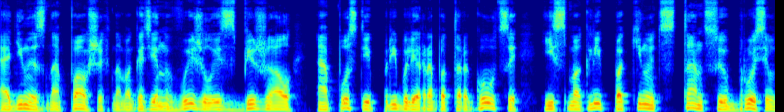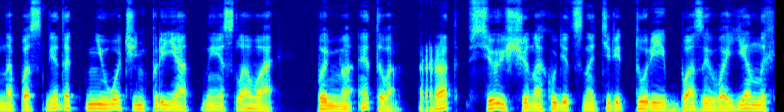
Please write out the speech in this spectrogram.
один из напавших на магазин выжил и сбежал, а после прибыли работорговцы и смогли покинуть станцию, бросив напоследок не очень приятные слова. Помимо этого, Рад все еще находится на территории базы военных,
